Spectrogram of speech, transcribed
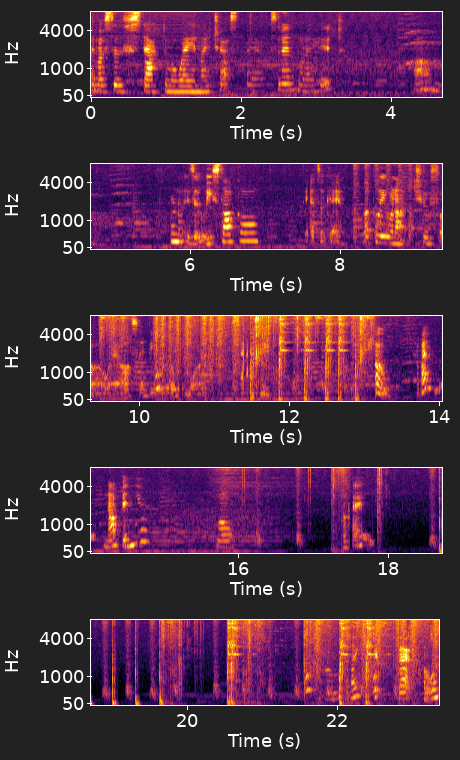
I must have stacked them away in my chest by accident when I hit, um, I don't know, is it Leastockle? Yeah, it's okay. Luckily we're not too far away, else I'd be a little bit more stacking. Oh, have I not been here? Well, okay. Um, if I get back home,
